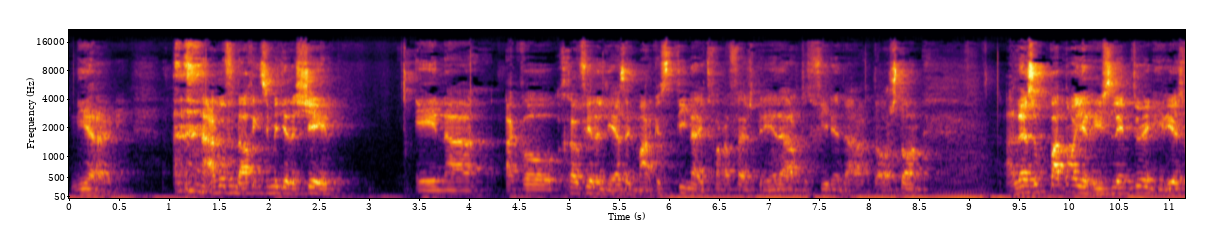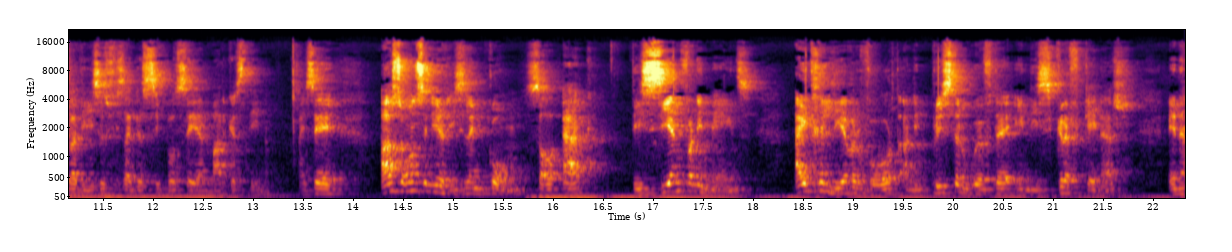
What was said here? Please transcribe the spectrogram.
neerhou nie. Ek wil vandag ietsie met julle share en uh ek wil gou vir julle lees uit Markus 10 uit vanaf vers 33 tot 34. Daar staan hulle is op pad na Jerusalem toe en hierdie is wat Jesus vir sy disippels sê in Markus 10. Hy sê as ons in Jerusalem kom, sal ek die seun van die mens uitgelewer word aan die priesterhoofde en die skrifkenners en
